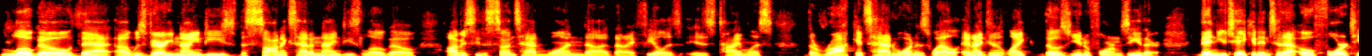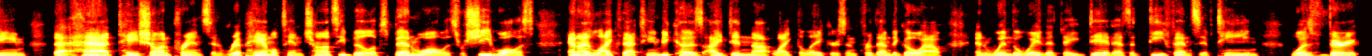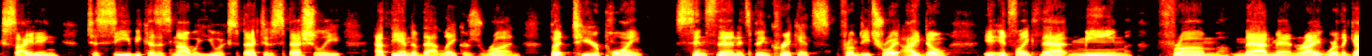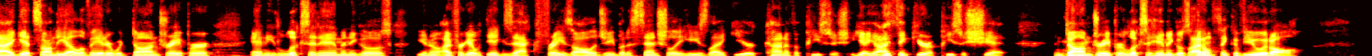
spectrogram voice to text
logo that uh, was very 90s. The Sonics had a 90s logo. Obviously, the Suns had one uh, that I feel is is timeless. The Rockets had one as well, and I didn't like those uniforms either. Then you take it into that 04 team that had Tayshaun Prince and Rip Hamilton, Chauncey Billups, Ben Wallace, Rasheed Wallace, and I like that team because I did not like the Lakers. And for them to go out and win the way that they did as a defensive team was very exciting to see because it's not what you expected, especially at the end of that Lakers run. But to your point, since then, it's been crickets from Detroit. I don't it's like that meme from Mad Men, right? Where the guy gets on the elevator with Don Draper and he looks at him and he goes, you know, I forget what the exact phraseology, but essentially he's like, You're kind of a piece of shit. Yeah, I think you're a piece of shit. And Don Draper looks at him and goes, I don't think of you at all.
